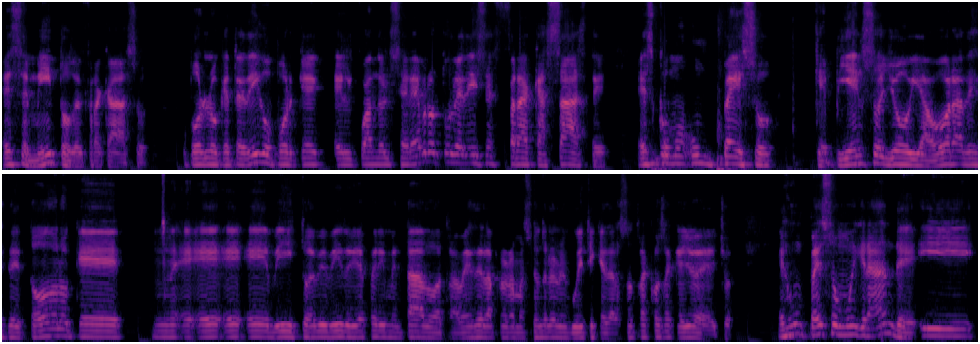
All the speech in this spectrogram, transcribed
ese mito del fracaso. Por lo que te digo, porque el, cuando el cerebro tú le dices fracasaste, es como un peso que pienso yo y ahora desde todo lo que mm, he, visto, he vivido y he experimentado a través de la programación de la lingüística y de las otras cosas que yo he hecho, es un peso muy grande y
